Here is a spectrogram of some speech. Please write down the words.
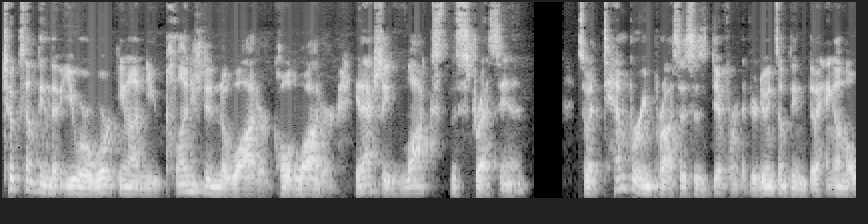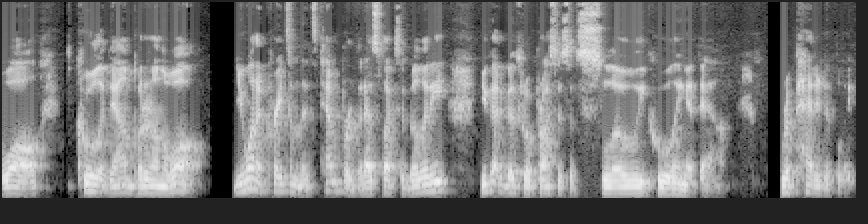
took something that you were working on, you plunged it into water, cold water, it actually locks the stress in. So a tempering process is different. If you're doing something to hang on the wall, cool it down, put it on the wall. You want to create something that's tempered, that has flexibility, you got to go through a process of slowly cooling it down repetitively.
